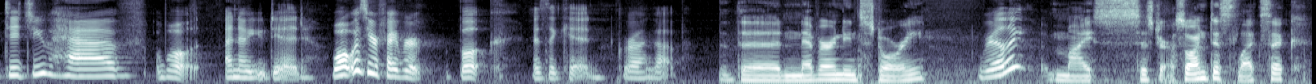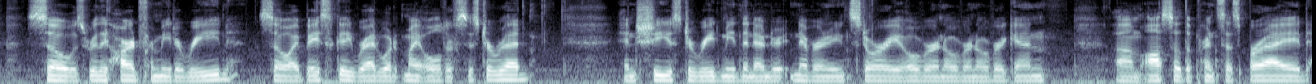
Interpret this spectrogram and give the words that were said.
did you have? Well, I know you did. What was your favorite book as a kid growing up? The Neverending Story. Really? My sister. So I'm dyslexic, so it was really hard for me to read. So I basically read what my older sister read, and she used to read me the Never Neverending Story over and over and over again. Um, also, The Princess Bride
